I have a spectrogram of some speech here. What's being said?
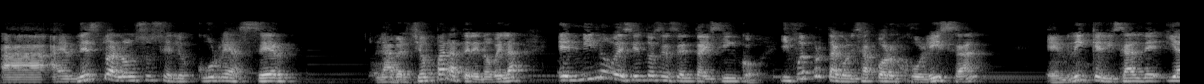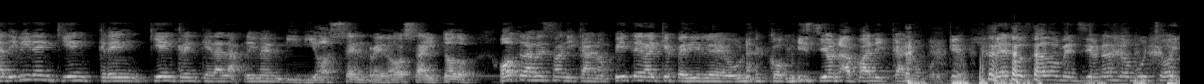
a, a Ernesto Alonso se le ocurre hacer la versión para telenovela en 1965 y fue protagonizada por Julisa, Enrique Lizalde y adivinen quién creen, quién creen que era la prima envidiosa, enredosa y todo. Otra vez Fanny Cano. Peter, hay que pedirle una comisión a Fanny Cano porque le hemos estado mencionando mucho hoy.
